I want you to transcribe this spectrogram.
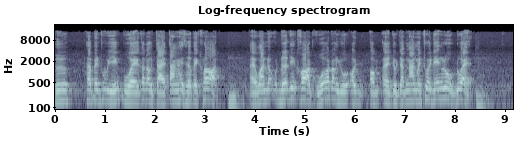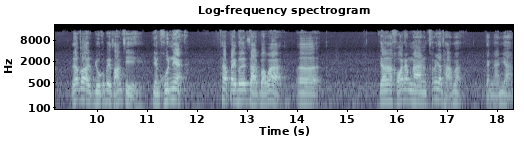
คือถ้าเป็นผู้หญิงป่วยก็ต้องจ่ายตังค์ให้เธอไปคลอดไอ้วันเดือนที่คลอดผัวก็ต้องอยู่ออกออกจุดจากงานมาช่วยเลี้ยงลูกด้วย แล้วก็อยู่กันไปสามสี่อย่างคุณเนี่ย ถ้าไปบริษัทบอกว่า เออจะขอทำงานเขาก็จะถามว่า แต่งงานยัง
